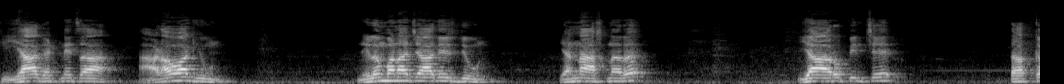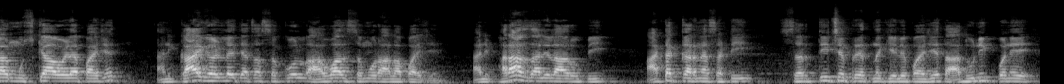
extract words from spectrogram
की या घटनेचा आढावा घेऊन निलंबनाचे आदेश देऊन यांना असणारं या आरोपींचे तात्काळ मुसक्या आवळल्या पाहिजेत आणि काय घडलंय त्याचा सखोल अहवाल समोर आला पाहिजे. आणि फरार झालेला आरोपी अटक करण्यासाठी सरतीचे प्रयत्न केले पाहिजेत. आधुनिकपणे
